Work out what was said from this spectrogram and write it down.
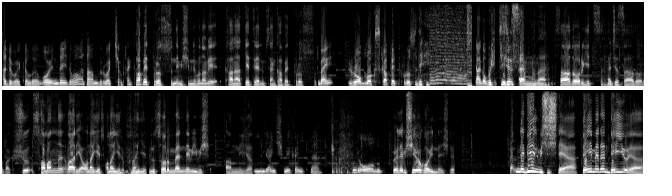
Hadi bakalım. Oyundaydım ama tamam dur bakacağım. Sen Cuphead Pro'susun değil mi? Şimdi buna bir kanaat getirelim. Sen Cuphead Pro'susun. Ben Roblox Cuphead Pro'su değil. Kanka bu Gir sen buna. Sağa doğru git. Sadece sağa doğru bak. Şu samanlı var ya ona gir. Ona gir. Buna gir. Şimdi sorun bende miymiş anlayacağız. iğrenç mekanikler. Bu ne oğlum? Böyle bir şey yok oyunda işte. Ben de değilmiş işte ya. Değmeden değiyor ya.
